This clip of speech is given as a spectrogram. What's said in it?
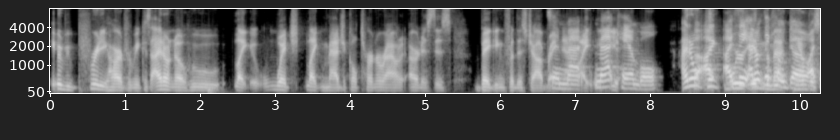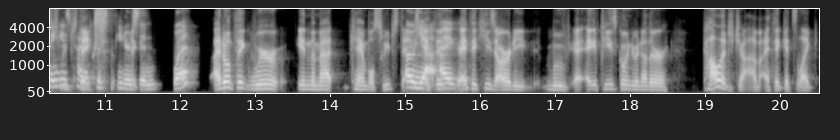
it would be pretty hard for me because I don't know who like which like magical turnaround artist is begging for this job right now. Matt, I, Matt Campbell. I don't think I, I think I don't think he'll go. I think he's kind of Chris Petersen. Like, what? I don't think we're in the Matt Campbell sweepstakes. Oh yeah, I, think, I agree. I think he's already moved. If he's going to another college job, I think it's like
